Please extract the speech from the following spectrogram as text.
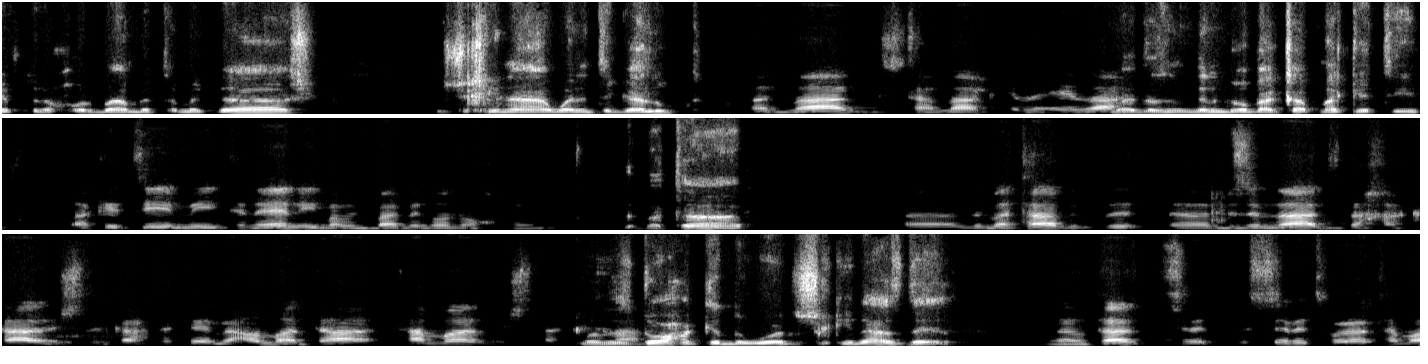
after the Churban Bet Hamikdash, Shekhinah went into Galut. That doesn't then go back up. Maketiv. רק איתי מי יתנני במדבר ולא נוכלים. the Batar, לבטה בזמנה דחקה אשתכח תתה בעלמא תמן when there's אשתכחה. Dohak in the word, Shekhinah is there. גלתה בספר תורה תמן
